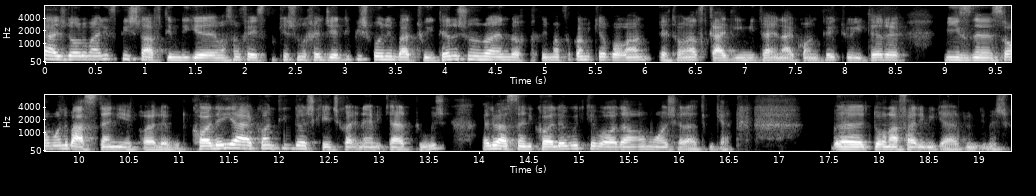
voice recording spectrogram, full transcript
کجدار و مریض پیش رفتیم دیگه. مثلا فیسبوکشون رو خیلی جدی پیش بردیم بعد توییترشون رو انداختیم من فکر که واقعا احتمال از قدیمی ترین account توییتر business ها مال بستنی کاله بود. کاله یه account ی داشت که هیچ کاری نمی‌کرد توش ولی بستنی کاله بود که با آدم معاشرت می‌کرد. دو نفری میگردوندیمش.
